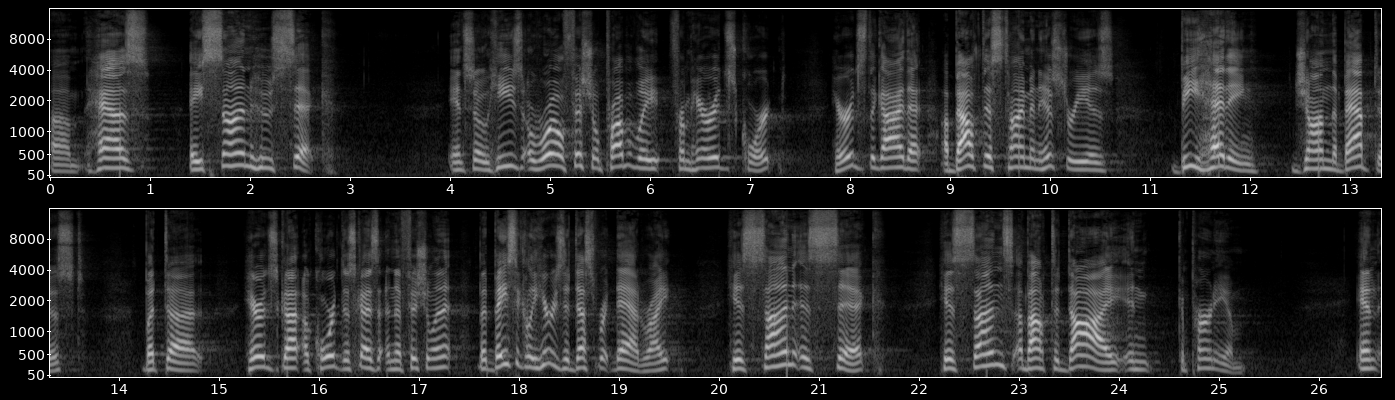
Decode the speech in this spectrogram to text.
um, has a son who's sick. And so he's a royal official, probably from Herod's court. Herod's the guy that, about this time in history, is beheading John the Baptist. But uh, Herod's got a court. This guy's an official in it. But basically, here he's a desperate dad, right? His son is sick. His son's about to die in Capernaum. And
